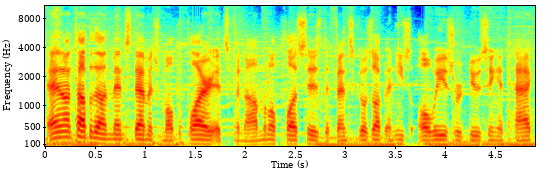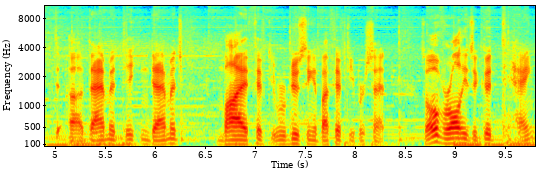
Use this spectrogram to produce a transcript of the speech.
And on top of the immense damage multiplier, it's phenomenal. Plus his defense goes up, and he's always reducing attack uh, damage, taking damage by 50, reducing it by 50%. So overall, he's a good tank.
